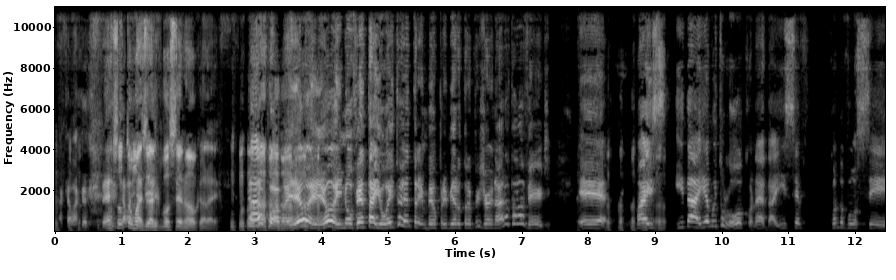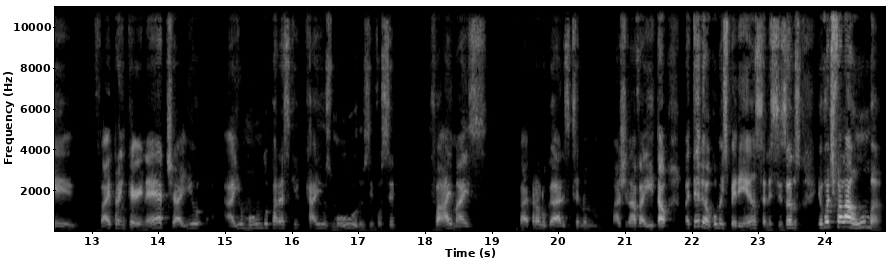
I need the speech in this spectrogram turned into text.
aquela, né, não sou tão mais velho que você, não, caralho. Não, pô, mas eu, eu, em 98, eu entrei, meu primeiro trampo em jornal era tela verde. É, mas, e daí é muito louco, né? Daí você, quando você vai para a internet, aí, aí o mundo parece que cai os muros e você vai mais vai para lugares que você não imaginava ir e tal. Mas teve alguma experiência nesses anos? Eu vou te falar uma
